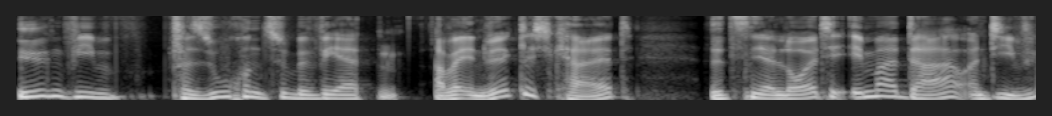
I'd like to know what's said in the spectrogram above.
irgendwie versuchen zu bewerten. Aber in Wirklichkeit sitzen ja Leute immer da und die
